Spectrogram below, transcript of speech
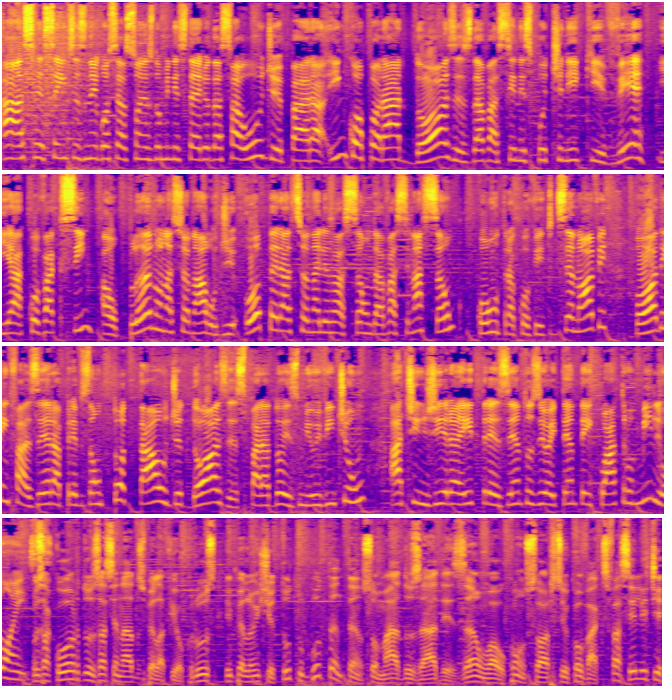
As recentes negociações do Ministério da Saúde para incorporar doses da vacina Sputnik V e a Covaxin ao Plano Nacional de Operacionalização da Vacinação contra a Covid-19 podem fazer a previsão total de doses para 2021 atingir aí 384 milhões. Os acordos assinados pela Fiocruz e pelo Instituto Butantan, somados à adesão ao consórcio COVAX Facility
